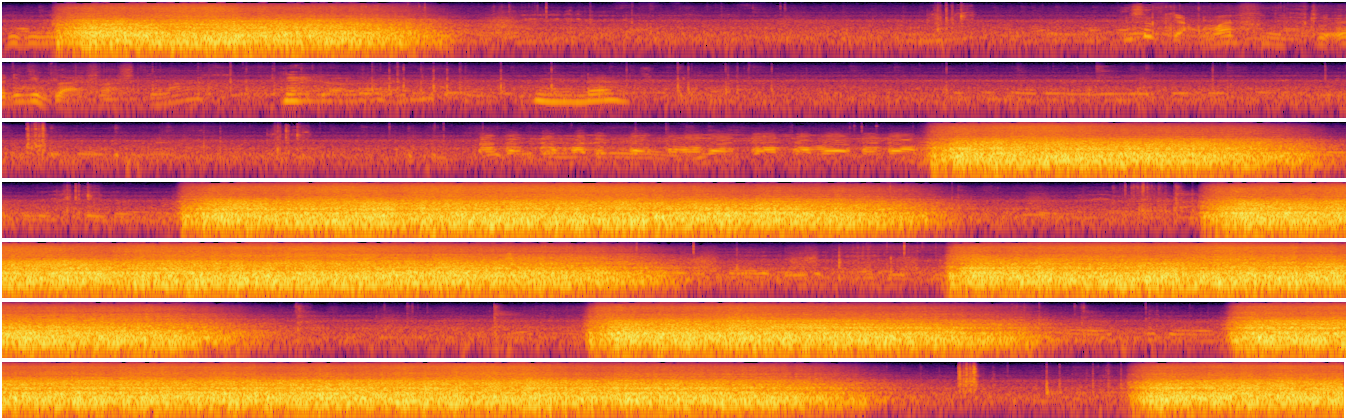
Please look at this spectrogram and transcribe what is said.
Dat is ook jammer, van die kleuren die blijven hartstikke laag. Ja, inderdaad. Ja.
